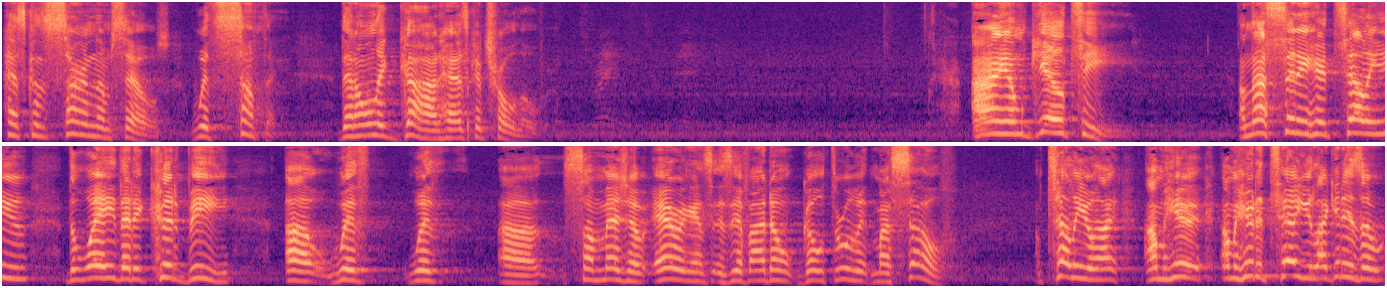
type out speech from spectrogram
has concerned themselves with something that only God has control over. I am guilty. I'm not sitting here telling you the way that it could be uh, with with uh, some measure of arrogance as if I don't go through it myself. I'm telling you, I, I'm here, I'm here to tell you like it is a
